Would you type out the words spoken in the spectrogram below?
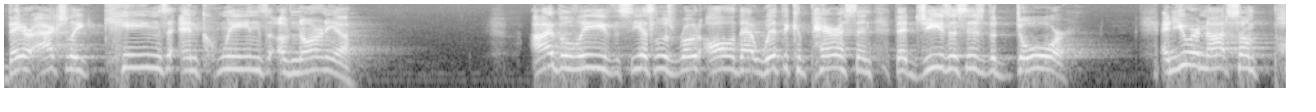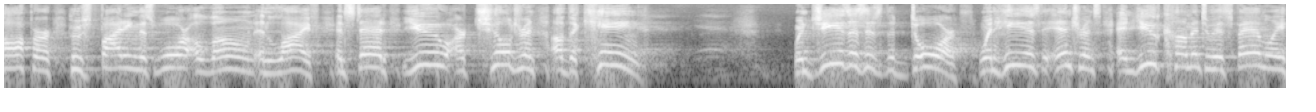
They are actually kings and queens of Narnia. I believe that C.S. Lewis wrote all of that with the comparison that Jesus is the door. And you are not some pauper who's fighting this war alone in life. Instead, you are children of the King. When Jesus is the door, when He is the entrance, and you come into His family,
